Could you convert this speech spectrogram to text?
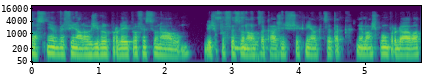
vlastně ve finále ho živil prodej profesionálům když profesionál zakážeš všechny akce, tak nemáš komu prodávat,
